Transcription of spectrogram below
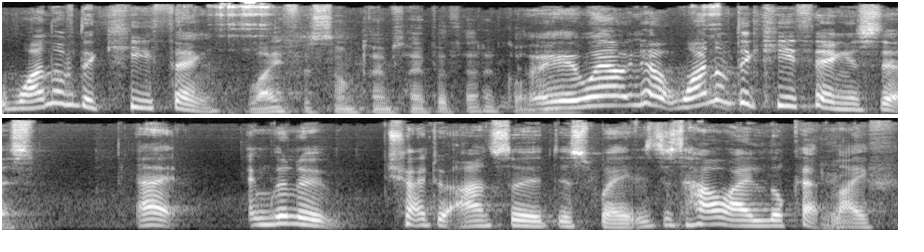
One of the key things. Life is sometimes hypothetical. Eh, Well, no. One of the key things is this. I, I'm going to try to answer it this way. This is how I look at life.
